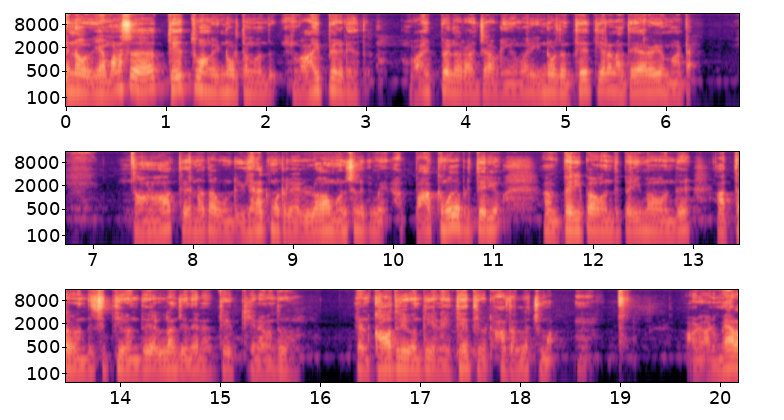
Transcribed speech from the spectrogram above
என்னை என் மனசை தேத்துவாங்க இன்னொருத்தங்க வந்து. வாய்ப்பே கிடையாது. வாய்ப்பே இல்லை ராஜா அப்படிங்கிற மாதிரி இன்னொருத்தன் தேத்தியெல்லாம் நான் தேரவே மாட்டேன். நானாக தான் உண்டு. எனக்கு மட்டும் இல்லை எல்லா மனுஷனுக்குமே. பார்க்கும்போது அப்படி தெரியும். பெரியப்பா வந்து பெரியம்மா வந்து அத்தை வந்து சித்தி வந்து எல்லாம் சேர்ந்து என்னை தேத்தி என்னை வந்து என் காதலி வந்து என்னை தேத்தி விட்டு அதெல்லாம் சும்மா அப்படி அப்படி மேலே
